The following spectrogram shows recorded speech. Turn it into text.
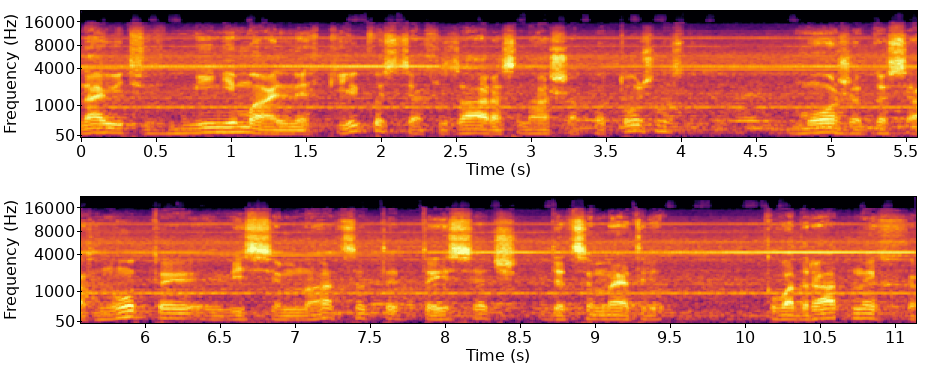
Навіть в мінімальних кількостях зараз наша потужність може досягнути 18 тисяч дециметрів квадратних е,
